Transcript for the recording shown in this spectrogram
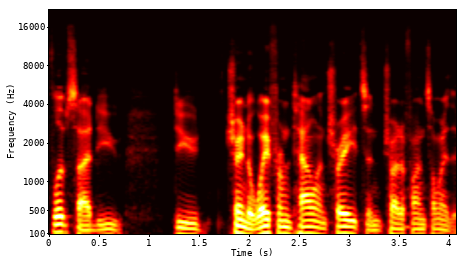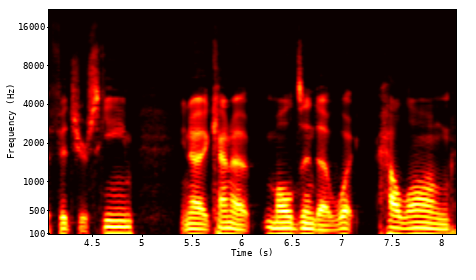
flip side do you do you trend away from talent traits and try to find somebody that fits your scheme? You know it kind of molds into what how long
